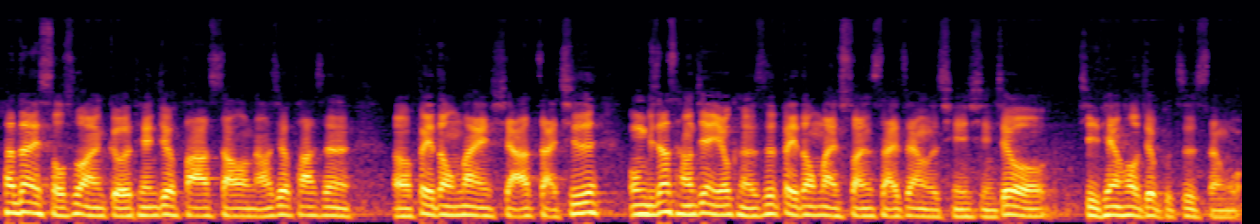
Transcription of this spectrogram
他在手术完隔天就发烧，然后就发生了呃肺动脉狭窄。其实我们比较常见，有可能是肺动脉栓塞这样的情形，就几天后就不治身亡。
